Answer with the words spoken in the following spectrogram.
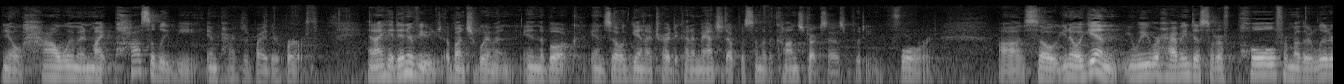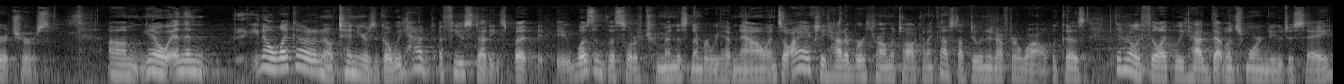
you know, how women might possibly be impacted by their birth. And I had interviewed a bunch of women in the book, and so again, I tried to kind of match it up with some of the constructs I was putting forward. Uh, so, you know, again, we were having to sort of pull from other literatures. Um, you know, and then you know, like, I don't know, 10 years ago, we had a few studies, but it wasn't the sort of tremendous number we have now. And so I actually had a birth trauma talk, and I kind of stopped doing it after a while because I didn't really feel like we had that much more new to say.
